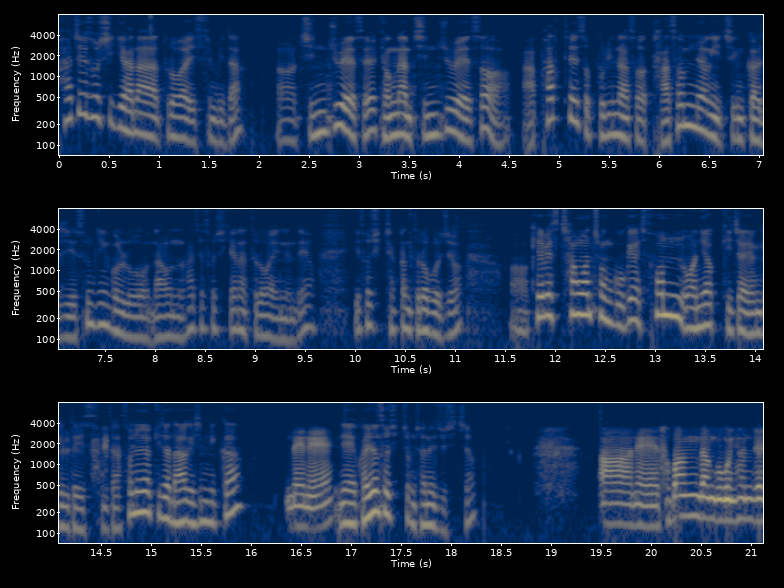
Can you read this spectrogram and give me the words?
화재 소식이 하나 들어와 있습니다. 어, 진주에서요, 경남 진주에서 아파트에서 불이 나서 다섯 명이 지금까지 숨진 걸로 나오는 화재 소식이 하나 들어와 있는데요. 이 소식 잠깐 들어보죠. 어, KBS 창원천국의 손원혁 기자 연결돼 있습니다. 손원혁 기자 나와 계십니까? 네네. 네, 관련 소식 좀 전해주시죠. 아, 네. 소방 당국은 현재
